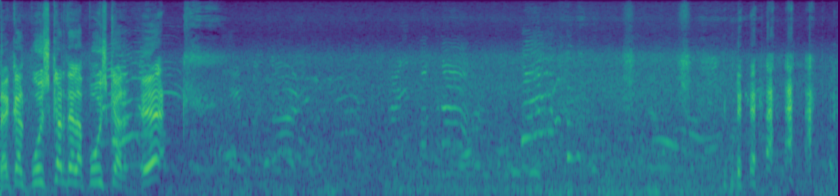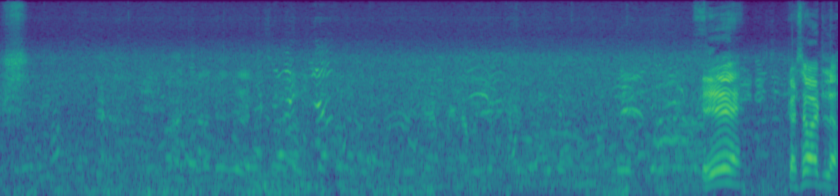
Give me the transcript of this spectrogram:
ढकल पुश कर त्याला पुश कर. ए! ए कसं वाटलं?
